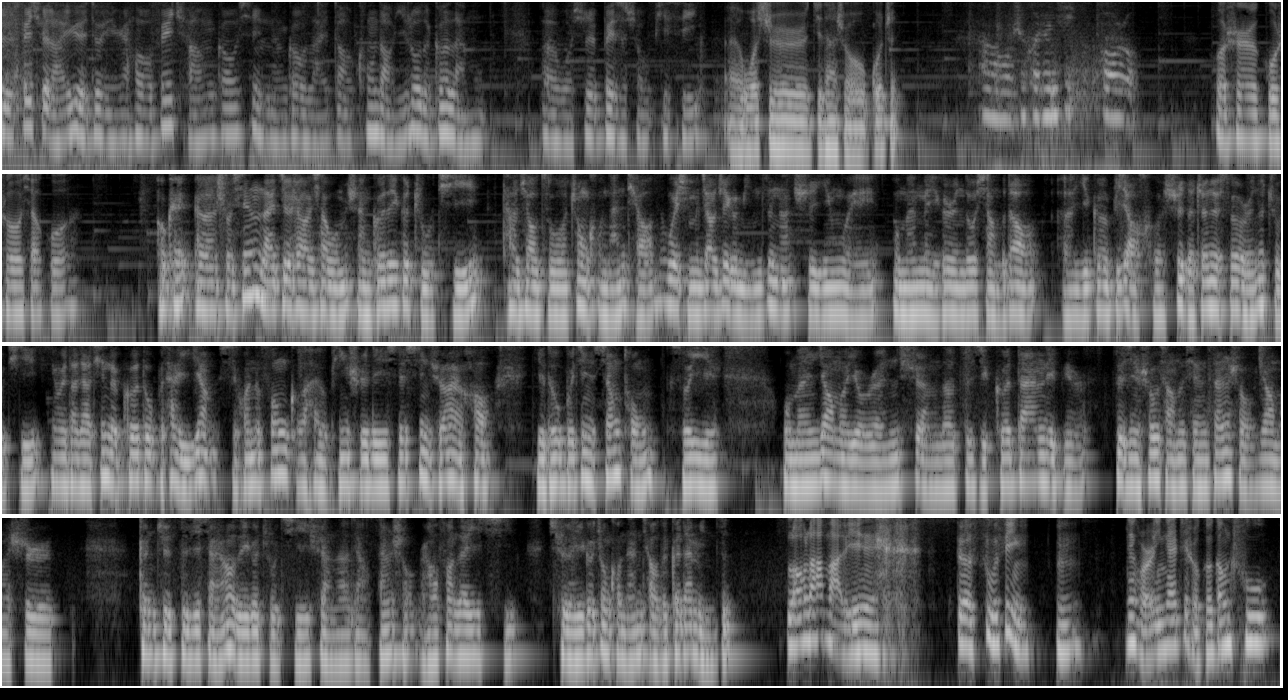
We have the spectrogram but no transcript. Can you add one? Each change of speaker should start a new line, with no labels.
是飞雪来乐队，然后非常高兴能够来到空岛遗落的歌栏目。呃，我是贝斯手 PC，
呃，我是吉他手郭震，
嗯，我是合成器 Toro，
我是鼓手小郭。
OK，呃，首先来介绍一下我们选歌的一个主题，它叫做“众口难调”。为什么叫这个名字呢？是因为我们每个人都想不到，呃，一个比较合适的针对所有人的主题，因为大家听的歌都不太一样，喜欢的风格还有平时的一些兴趣爱好也都不尽相同，所以我们要么有人选了自己歌单里边最近收藏的前三首，要么是根据自己想要的一个主题选了两三首，然后放在一起。取了一个众口难调的歌单名字，
劳拉·玛琳的速性。嗯，那会儿应该这首歌刚出，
